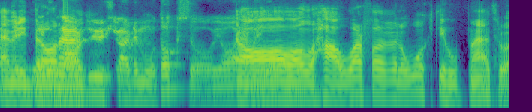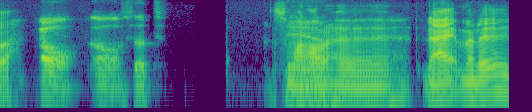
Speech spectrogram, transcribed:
men det är ett bra de här lag. du körde mot också. Och jag, Ja, och Howard har väl åkt ihop med tror jag. ja, ja, så att. Som man har. Eh, nej, men det,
